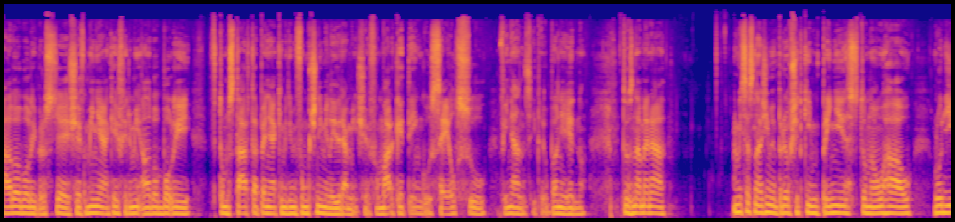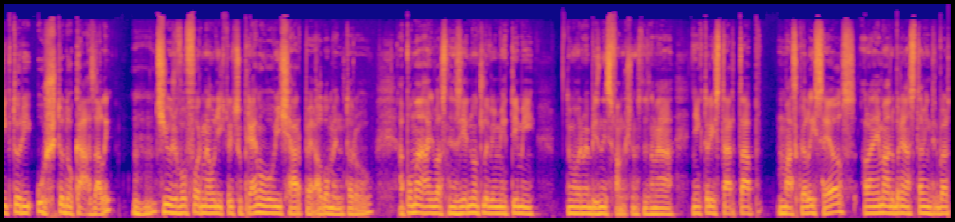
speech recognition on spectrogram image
alebo boli proste šéfmi nejakej firmy, alebo boli v tom startupe nejakými tými funkčnými lídrami, šéfom marketingu, salesu, financí, to je úplne jedno. To znamená, my sa snažíme predovšetkým priniesť to know-how ľudí, ktorí už to dokázali, uh-huh. či už vo forme ľudí, ktorí sú priamo vo výšarpe alebo mentorov a pomáhať vlastne s jednotlivými tými tomu hovoríme business functions, to znamená, niektorý startup má skvelý sales, ale nemá dobre nastavený treba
